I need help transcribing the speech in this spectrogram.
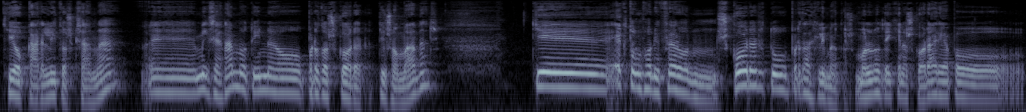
και ο Καρλίτος ξανά. Ε, μην ξεχνάμε ότι είναι ο πρώτος σκόρερ της ομάδας και εκ των κορυφαίων σκόρερ του πρωταθλήματος. Μόνο ότι έχει ένα σκοράρι από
